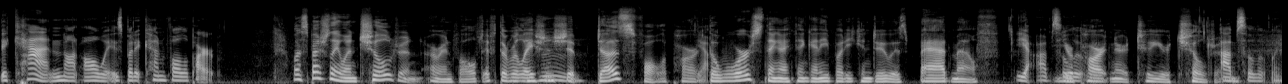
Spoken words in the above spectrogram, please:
it can not always but it can fall apart Well, especially when children are involved, if the relationship does fall apart, Mm-hmm. Yeah. the worst thing I think anybody can do is badmouth yeah absolutely your partner to your children. absolutely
